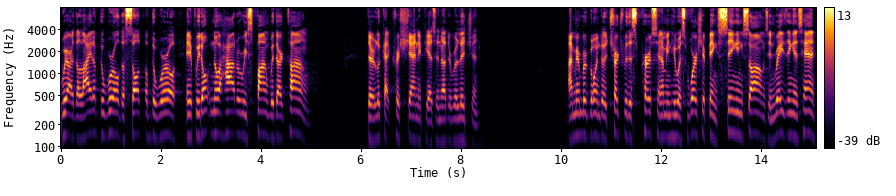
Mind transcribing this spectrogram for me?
We are the light of the world, the salt of the world. And if we don't know how to respond with our tongue, they look at Christianity as another religion. I remember going to a church with this person. I mean, he was worshiping, singing songs, and raising his hand.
